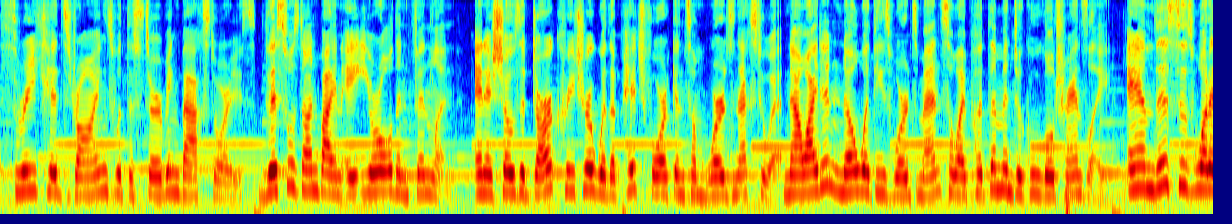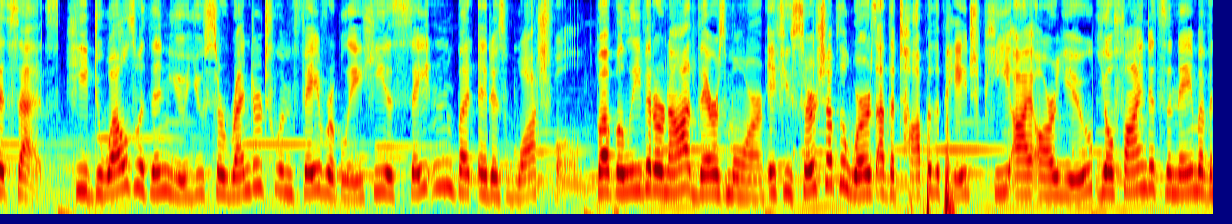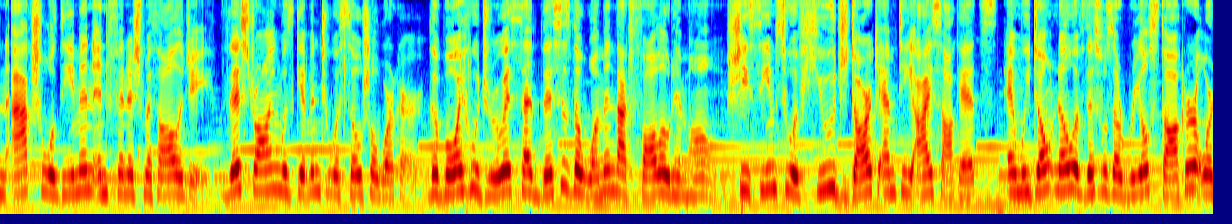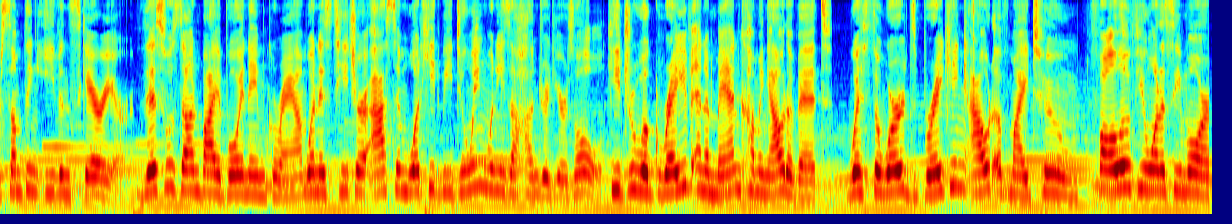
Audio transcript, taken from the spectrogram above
Three kids' drawings with disturbing backstories. This was done by an 8 year old in Finland, and it shows a dark creature with a pitchfork and some words next to it. Now, I didn't know what these words meant, so I put them into Google Translate. And this is what it says He dwells within you, you surrender to him favorably. He is Satan, but it is watchful. But believe it or not, there's more. If you search up the words at the top of the page, P I R U, you'll find it's the name of an actual demon in Finnish mythology. This drawing was given to a social worker. The boy who drew it said this is the woman that followed him home. She seems to have huge, dark, empty eye sockets, and we don't know if this was a real stalker or something even scarier. This was done by a boy named Graham when his teacher asked him what he'd be doing when he's 100 years old. He drew a grave and a man coming out of it with the words breaking out of my tomb. Follow if you want to see more.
